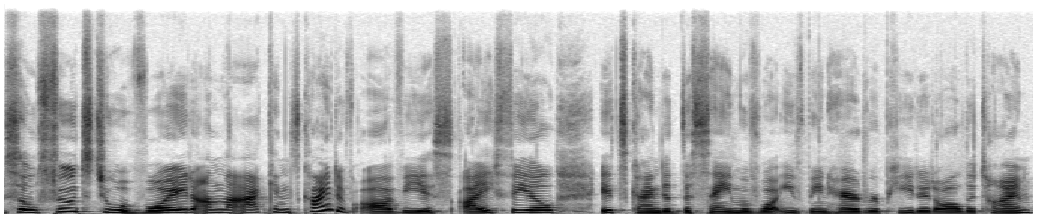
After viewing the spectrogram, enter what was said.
so, foods to avoid on the Atkins, kind of obvious, I feel. It's kind of the same of what you've been heard repeated all the time.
